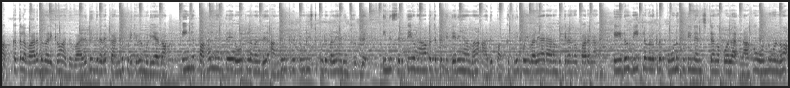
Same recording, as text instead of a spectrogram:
பக்கத்தில் வரது வரைக்கும் அது வருதுங்கிறத கண்டுபிடிக்கவே முடியாதான். இங்கே பகல் நேரத்தில் ரோட்டில் வந்து அங்கே இருக்கிற டூரிஸ்ட் கூட விளையாடிட்டு இருக்கு. இந்த சிறுத்தையோட ஆபத்தை பற்றி தெரியாமல் அது பக்கத்துலேயே போய் விளையாட ஆரம்பிக்கிறாங்க பாருங்க. ஏதோ வீட்டில் வளர்க்குற பூனைக்குட்டி நினச்சிட்டாங்க போல. நகம் ஒன்று ஒன்றும்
